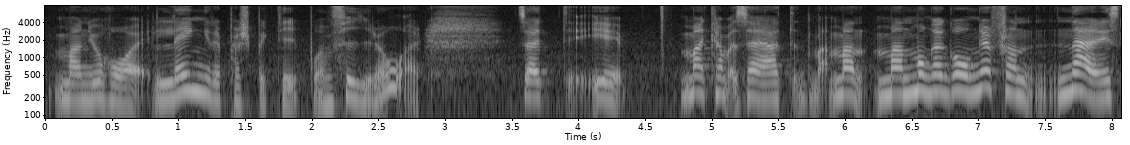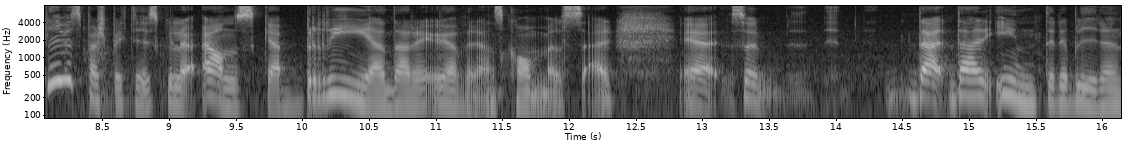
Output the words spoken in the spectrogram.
man ju ha längre perspektiv på än fyra år. Så att, eh, man kan säga att man, man många gånger från näringslivets perspektiv skulle önska bredare överenskommelser. Eh, så där, där inte det blir en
